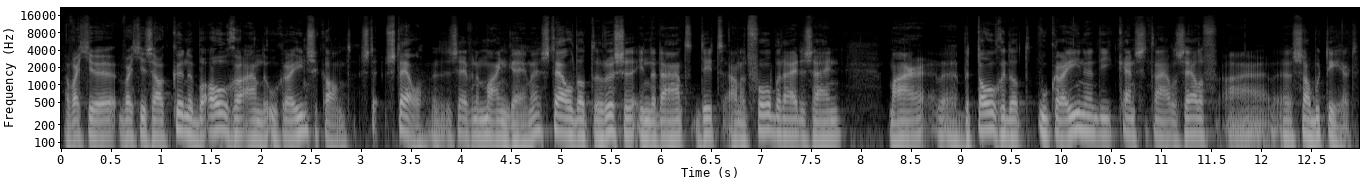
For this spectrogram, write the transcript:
Wat je, wat je zou kunnen beogen aan de Oekraïnse kant. St- Stel, het is even een mindgame. Stel dat de Russen inderdaad dit aan het voorbereiden zijn. Maar eh, betogen dat Oekraïne die kerncentrale zelf eh, eh, saboteert.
